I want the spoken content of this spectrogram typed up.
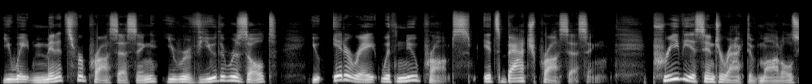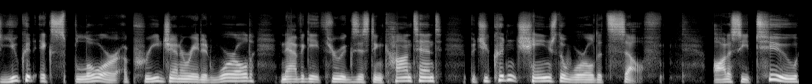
you wait minutes for processing, you review the result, you iterate with new prompts. It's batch processing. Previous interactive models, you could explore a pre-generated world, navigate through existing content, but you couldn't change the world itself. Odyssey 2,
